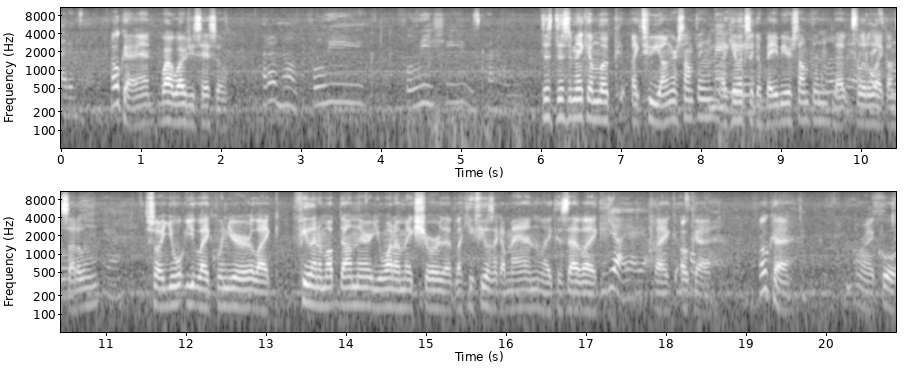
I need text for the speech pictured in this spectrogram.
I think so. Okay, and why, why would you say so? I don't know. Fully, fully shaved is kind of weird. Does, does it make him look like too young or something? Like he looks like a baby or something? little That's bit, a little high like unsettling. Yeah. So you you like when you're like feeling him up down there, you want to make sure that like he feels like a man. Like is that like Yeah, yeah, yeah. like Exactly. okay, okay, all right, cool.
